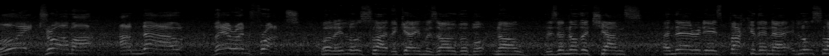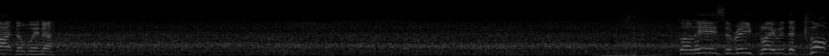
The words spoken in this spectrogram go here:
Late drama, and now they're in front. Well, it looks like the game is over, but no, there's another chance. And there it is, back of the net. It looks like the winner. Well, here's the replay with the clock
